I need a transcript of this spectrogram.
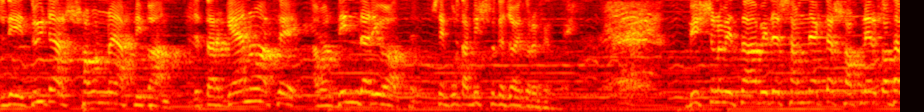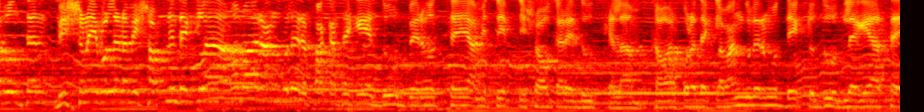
যদি এই দুইটার সমন্বয় আপনি পান, যে তার জ্ঞানও আছে, আবার দিনদারিও আছে, সে গোটা বিশ্বকে জয় করে ফেলবে। বিশ্বনবী সাহাবিদের সামনে একটা স্বপ্নের কথা বলছেন। বিশ্বনবী বললেন, আমি স্বপ্নে দেখলাম, আমার আঙ্গুলের ফাঁকা থেকে দুধ বের হচ্ছে, আমি তৃপ্তি সহকারে দুধ খেলাম। খাওয়ার পরে দেখলাম আঙ্গুলের মধ্যে একটু দুধ লেগে আছে।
